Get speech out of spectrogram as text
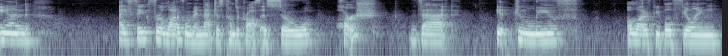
And I think for a lot of women, that just comes across as so harsh that it can leave a lot of people feeling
